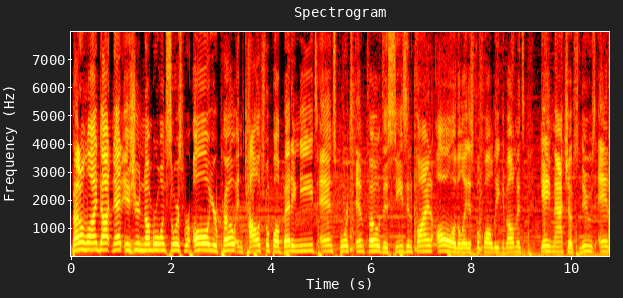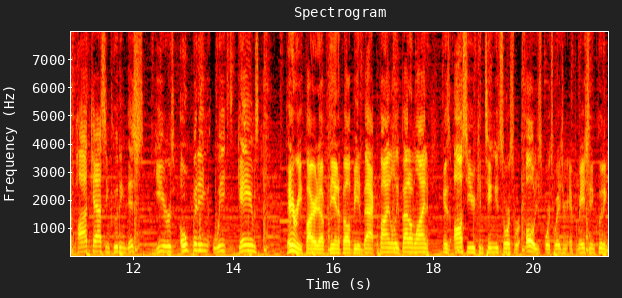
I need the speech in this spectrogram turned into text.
BetOnline.net is your number one source for all your pro and college football betting needs and sports info this season. Find all of the latest football league developments, game matchups, news, and podcasts, including this year's opening week's games. Very fired up for the NFL being back finally. BetOnline is also your continued source for all your sports wagering information, including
